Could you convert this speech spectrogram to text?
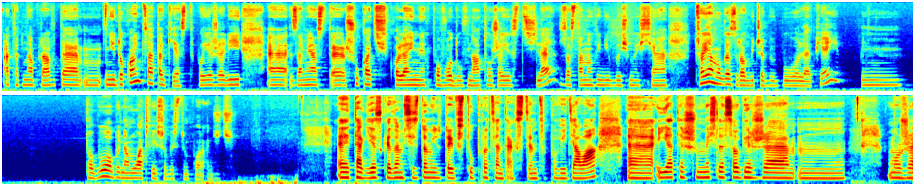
a tak naprawdę mm, nie do końca tak jest, bo jeżeli zamiast szukać kolejnych powodów na to, że jest źle, zastanowilibyśmy się, co ja mogę zrobić, żeby było lepiej, mm, to byłoby nam łatwiej sobie z tym poradzić. E, tak, ja zgadzam się z Domi tutaj w 100% z tym, co powiedziała. E, ja też myślę sobie, że mm, może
